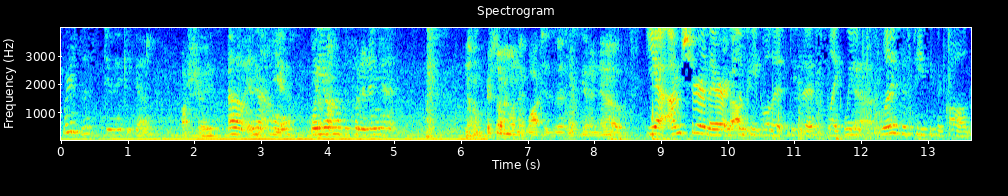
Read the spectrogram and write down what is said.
Where does this doohickey go? I'll show you. Oh, in that hole. Yeah. Well, you don't have to put it in yet. No. Someone that watches this is gonna know. Yeah, I'm sure there are some people that do this. Like we, Yeah. what is this piece even called?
